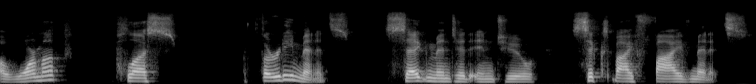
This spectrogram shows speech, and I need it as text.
a warm up plus 30 minutes segmented into six by five minutes.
